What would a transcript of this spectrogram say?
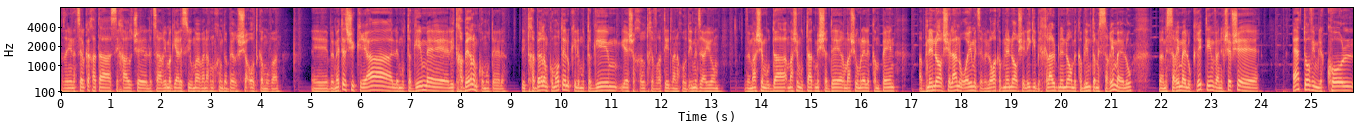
אז אני אנצל ככה את השיחה הזאת שלצערי מגיעה לסיומה ואנחנו יכולים לדבר שעות כמובן. אה, באמת איזושהי קריאה למותגים אה, להתחבר למקומות האלה. להתחבר למקומות האלו כי למותגים יש אחריות חברתית ואנחנו יודעים את זה היום. ומה שמודע, שמותג משדר, מה שהוא עולה לקמפיין, הבני נוער שלנו רואים את זה, ולא רק הבני נוער של איגי, בכלל בני נוער מקבלים את המסרים האלו, והמסרים האלו קריטיים, ואני חושב שהיה טוב אם לכל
